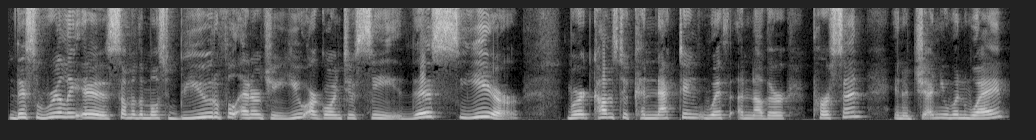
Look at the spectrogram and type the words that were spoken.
this really is some of the most beautiful energy you are going to see this year where it comes to connecting with another person in a genuine way,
